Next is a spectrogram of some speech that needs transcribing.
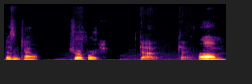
doesn't count. Short porch. Got it. Okay. Um,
